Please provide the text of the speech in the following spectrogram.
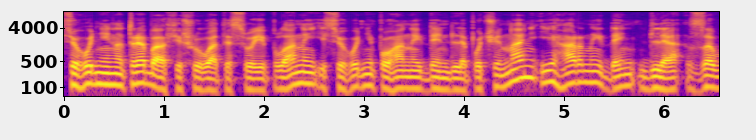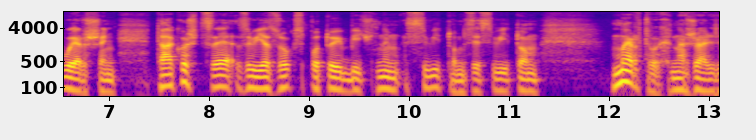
Сьогодні не треба афішувати свої плани, і сьогодні поганий день для починань і гарний день для завершень. Також це зв'язок з потойбічним світом, зі світом мертвих, на жаль.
